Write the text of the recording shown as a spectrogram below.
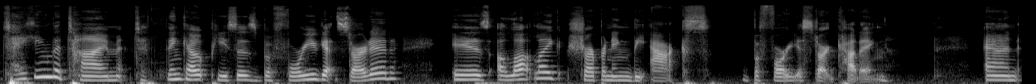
Taking the time to think out pieces before you get started is a lot like sharpening the axe before you start cutting. And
